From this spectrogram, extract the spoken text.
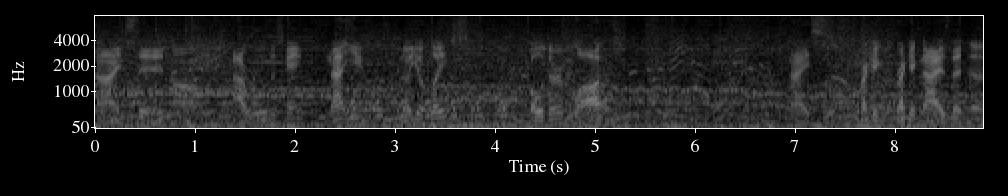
But Nine said, um, I rule this game, not you. Know your place. Boulder, blocked. Nice. Recog recognize that uh,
